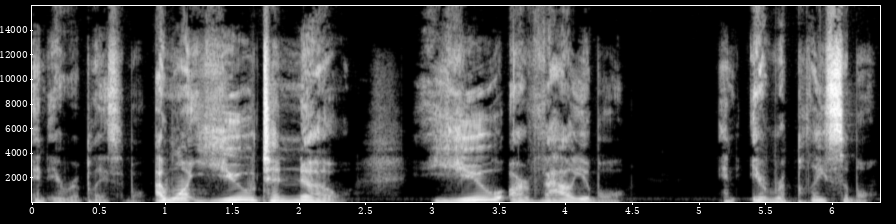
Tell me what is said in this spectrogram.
and irreplaceable. I want you to know you are valuable and irreplaceable.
